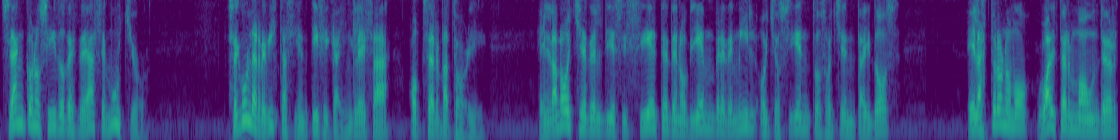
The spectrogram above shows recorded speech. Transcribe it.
se han conocido desde hace mucho. Según la revista científica inglesa Observatory, en la noche del 17 de noviembre de 1882, el astrónomo Walter Maunder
